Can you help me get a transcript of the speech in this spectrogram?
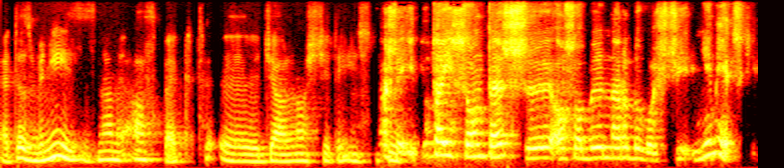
E, to jest mniej znany aspekt y, działalności tej instytucji. Właśnie, i tutaj są też y, osoby narodowości niemieckiej.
